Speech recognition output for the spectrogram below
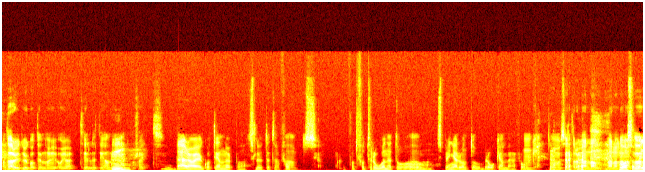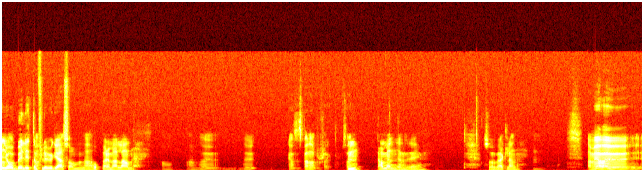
Ja, där har ju du gått in och, och gjort till lite grann mm. projekt. Där har jag gått in nu på slutet och fått, ja. fått förtroendet att ja. springa runt och bråka med folk. Mm. Om sätter det mellan, mellan Var som en jobbig liten ja. fluga som ja. hoppar emellan. Ja, ja det, är ju, det är ett ganska spännande projekt. Mm. Ja, men det, så verkligen. Ja, men jag, har ju,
